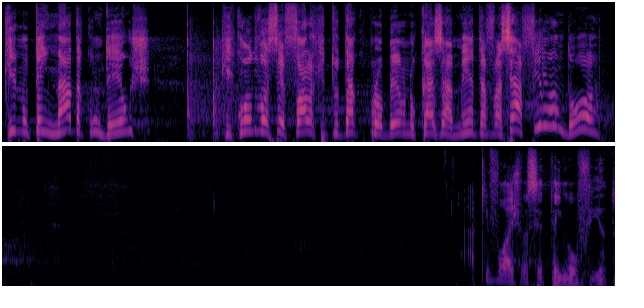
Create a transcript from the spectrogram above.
que não tem nada com Deus, que quando você fala que tu está com problema no casamento, ela fala assim, ah, a fila andou. A que voz você tem ouvido?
